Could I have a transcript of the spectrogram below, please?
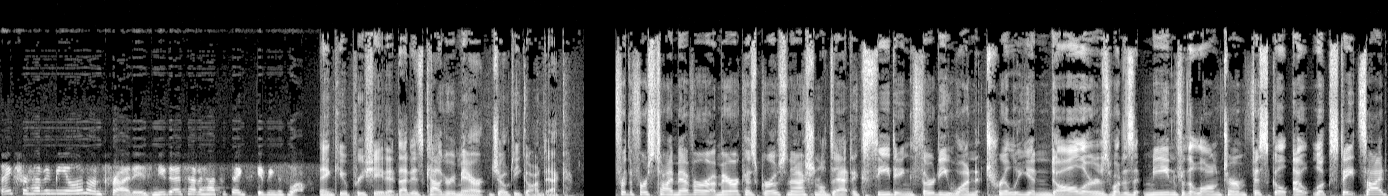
Thanks for having me on on Fridays, and you guys have a happy Thanksgiving as well. Thank you. Appreciate it. That is Calgary Mayor Jyoti Gondek. For the first time ever, America's gross national debt exceeding $31 trillion. What does it mean for the long term fiscal outlook stateside?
